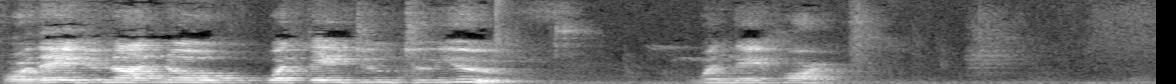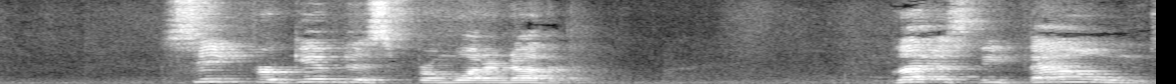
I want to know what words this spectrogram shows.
for they do not know what they do to you when they harm you. Seek forgiveness from one another. Let us be bound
